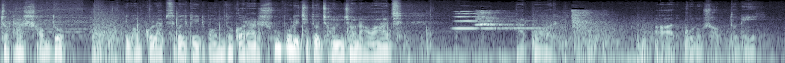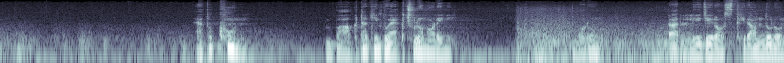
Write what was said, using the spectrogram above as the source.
চটাস শব্দ এবং কোল্যাপসিবল গেট বন্ধ করার সুপরিচিত ঝনঝন আওয়াজ। তারপর আর কোনো শব্দ নেই। এতক্ষণ বাঘটা কিন্তু এক চুলো নড়েনি, বরং তার লেজের অস্থির আন্দোলন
